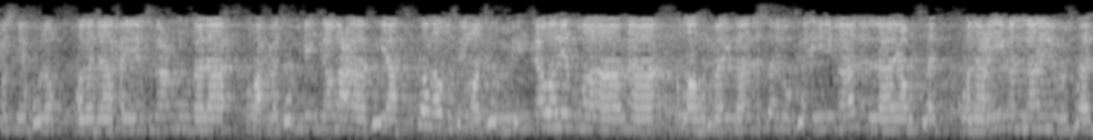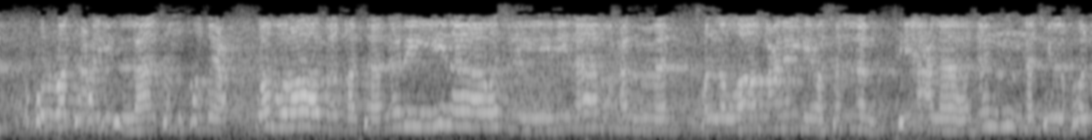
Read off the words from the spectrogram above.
حسن خلق ونجاحا يتبعه فلاح ورحمة منك وعافية ومغفرة منك ورضوانا. اللهم إنا نسألك إيمانا لا يرتد ونعيما لا ينفد وقرة عين لا تنقطع ومرافقة وسيدنا محمد صلى الله عليه وسلم في أعلى جنة الخلق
